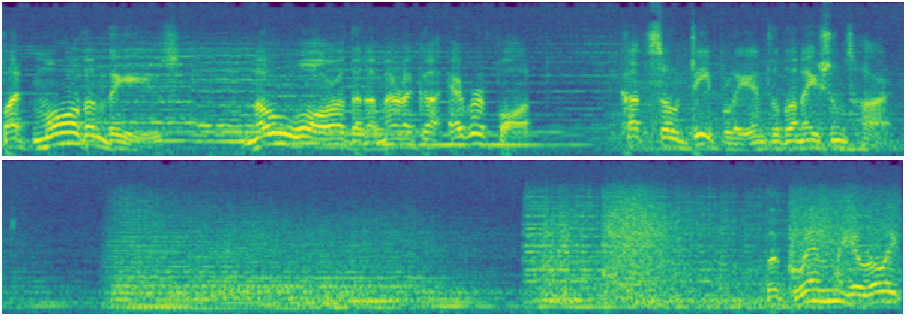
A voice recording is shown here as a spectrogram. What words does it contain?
But more than these, no war that America ever fought cut so deeply into the nation's heart. Grim, heroic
